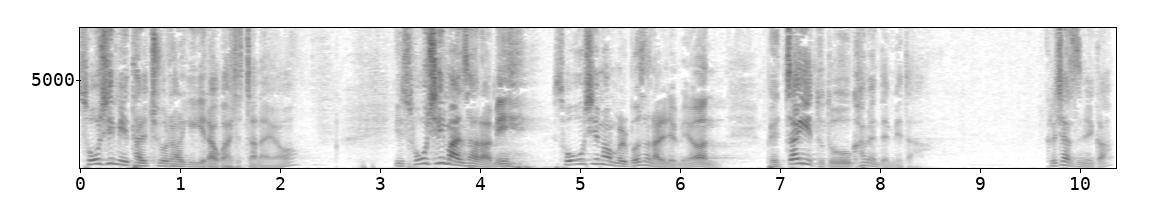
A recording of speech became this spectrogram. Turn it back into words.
소심이 탈출하기라고 하셨잖아요. 이 소심한 사람이 소심함을 벗어나려면 배짱이 두둑하면 됩니다. 그렇지 않습니까?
